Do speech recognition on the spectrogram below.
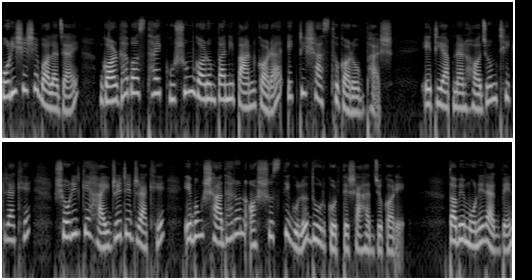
পরিশেষে বলা যায়, গর্ভাবস্থায় কুসুম গরম পানি পান করা একটি স্বাস্থ্যকর অভ্যাস। এটি আপনার হজম ঠিক রাখে, শরীরকে হাইড্রেটেড রাখে এবং সাধারণ অস্বস্তিগুলো দূর করতে সাহায্য করে। তবে মনে রাখবেন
